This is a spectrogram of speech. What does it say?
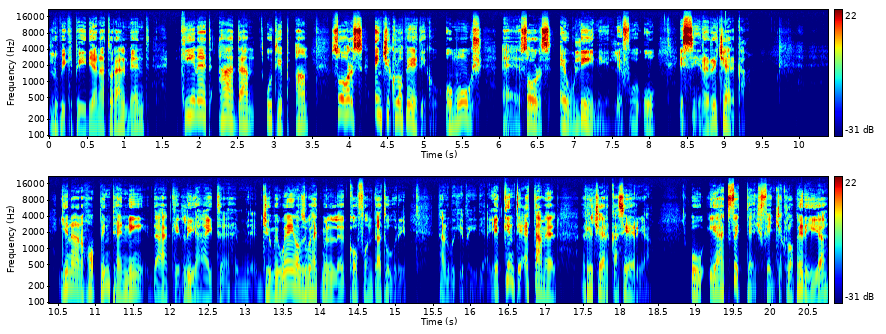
l-Wikipedija naturalment kienet għadha u tibqa' sors enċiklopediku u mhux eh, sors ewlieni li fuqu ssir ir-riċerka. Jiena nħobb intenni dak li jgħid eh, Jimmy Wales wieħed mill-kofundaturi tal-Wikipedija. Jekk inti qed tagħmel riċerka serja u qiegħed tfittex f'enċiklopedija,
